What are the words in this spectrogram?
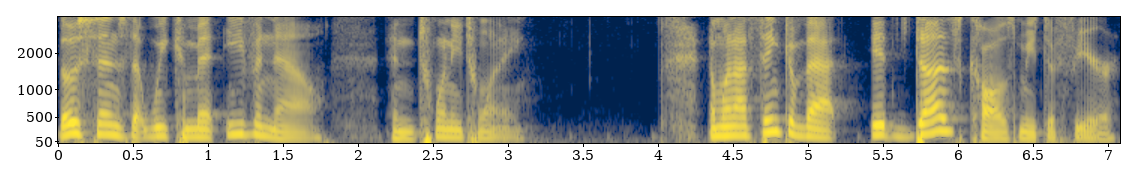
Those sins that we commit even now in 2020. And when I think of that, it does cause me to fear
